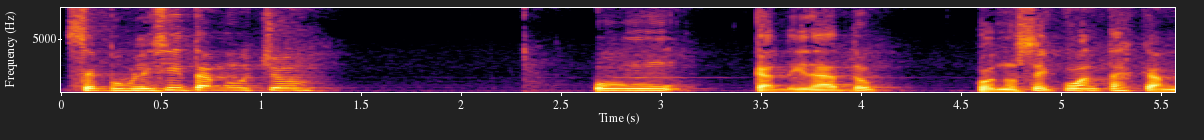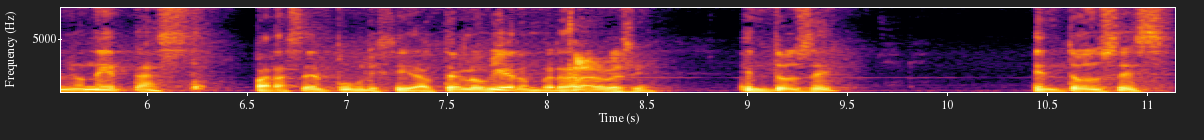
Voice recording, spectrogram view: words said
Se publicita mucho un candidato con no sé cuántas camionetas para hacer publicidad. Ustedes lo vieron, ¿verdad? Claro que sí. Entonces, entonces,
